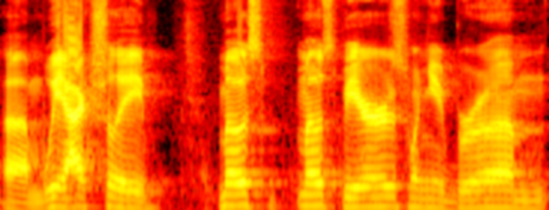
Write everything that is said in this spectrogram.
Um, we actually most most beers when you brew them,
